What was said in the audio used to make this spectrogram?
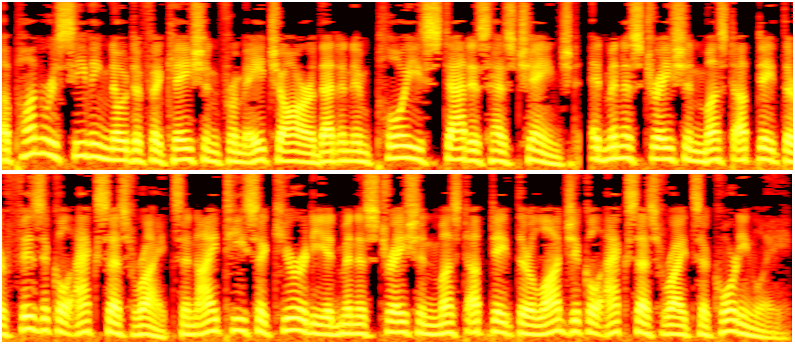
Upon receiving notification from HR that an employee's status has changed, administration must update their physical access rights and IT security administration must update their logical access rights accordingly.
